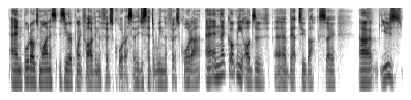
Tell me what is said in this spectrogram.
and Bulldogs minus 0.5 in the first quarter, so they just had to win the first quarter, and that got me odds of uh, about two bucks. So. Uh, used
